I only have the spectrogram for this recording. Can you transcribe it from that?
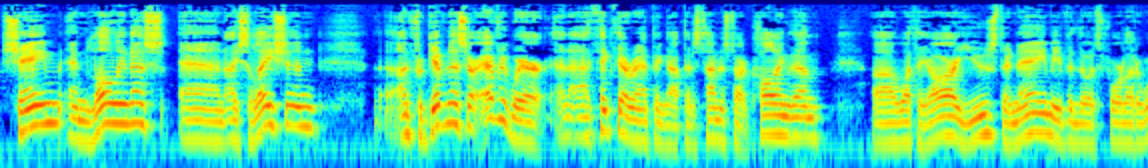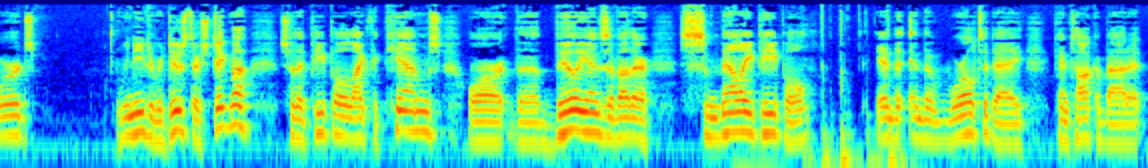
Shame and loneliness and isolation, uh, unforgiveness are everywhere, and I think they're ramping up. And it's time to start calling them uh, what they are, use their name, even though it's four letter words. We need to reduce their stigma so that people like the Kims or the billions of other smelly people in the in the world today can talk about it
